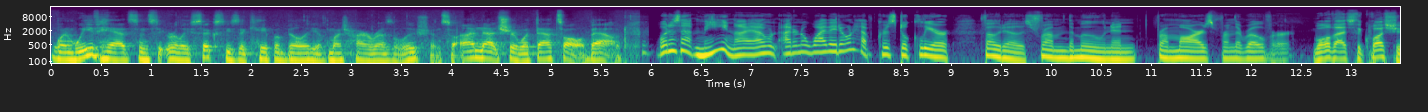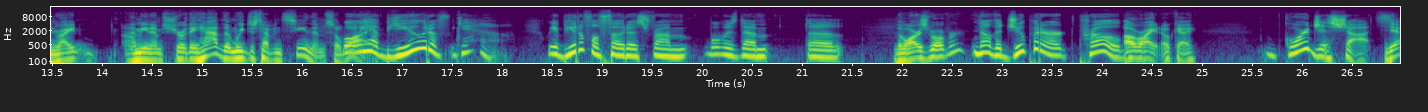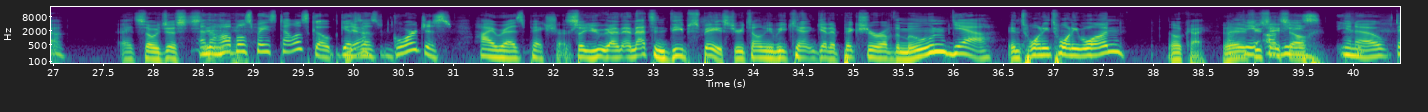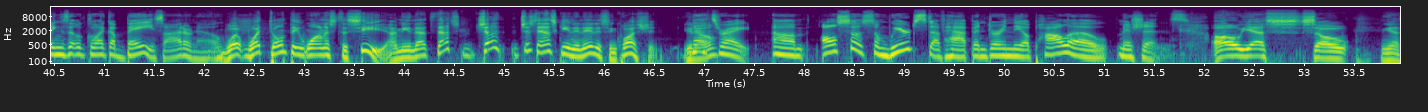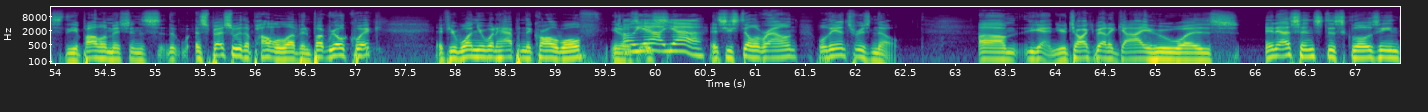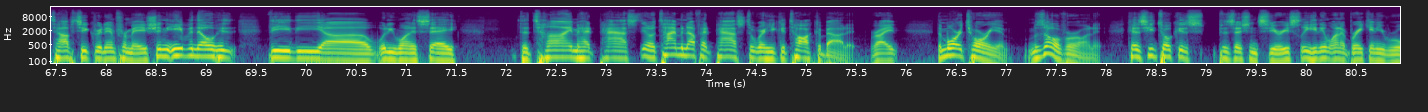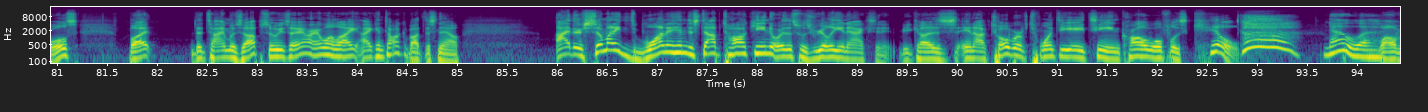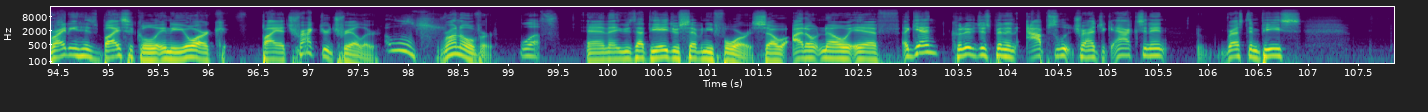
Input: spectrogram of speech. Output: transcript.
When we've had since the early 60s the capability of much higher resolution. So I'm not sure what that's all about. What does that mean? I, I don't. I don't know why they don't have crystal clear photos from the moon and from Mars from the rover. Well, that's the question, right? I mean, I'm sure they have them. We just haven't seen them. So Well, why? we have beautiful. Yeah, we have beautiful photos from what was the the the Mars rover? no the Jupiter probe. Oh, right. Okay. Gorgeous shots. Yeah. And so just And the Hubble Space Telescope gives Yeah. us gorgeous high res pictures. So you and, and that's in deep space. You're telling me we can't get a picture of the moon yeah. in 2021? Okay, Of if the- you say so. these, you know, things that look like a base. I don't know. What what don't they want us to see? I mean, that's that's just just asking an innocent question. You know, That's right. Um, also, some weird stuff happened during the Apollo missions. Oh yes, so yes, the Apollo missions, especially with Apollo 11. But real quick, if you're wondering what happened to Karl Wolfe, you know, Oh, is, yeah, is- yeah. is he still around? Well, the answer is no. Um, again, you're talking about a guy who was, in essence, disclosing top secret information, even though his the the uh, what do you want to say? The time had passed, you know, time enough had passed to where he could talk about it, right? The moratorium was over on it because he took his position seriously. He didn't want to break any rules, but the time was up, so he's like, all right, well, I, I can talk about this now either somebody wanted him to stop talking or this was really an accident because in October of 2018, Karl Wolfe was killed No. while riding his bicycle in New York by a tractor trailer run over. woof. And he was at the age of 74. So I don't know if, again, could have just been an absolute tragic accident, rest in peace,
